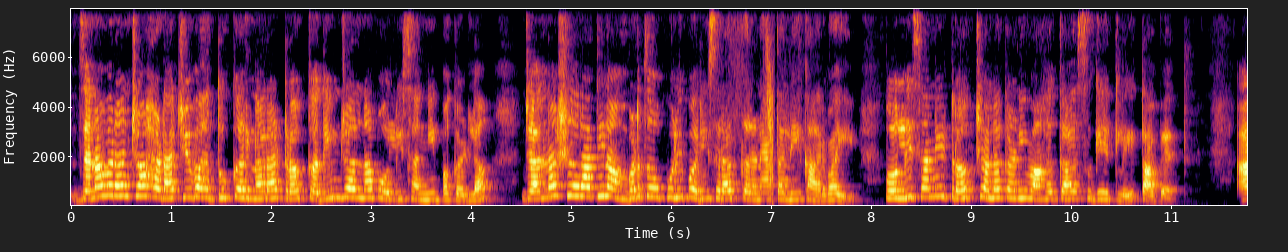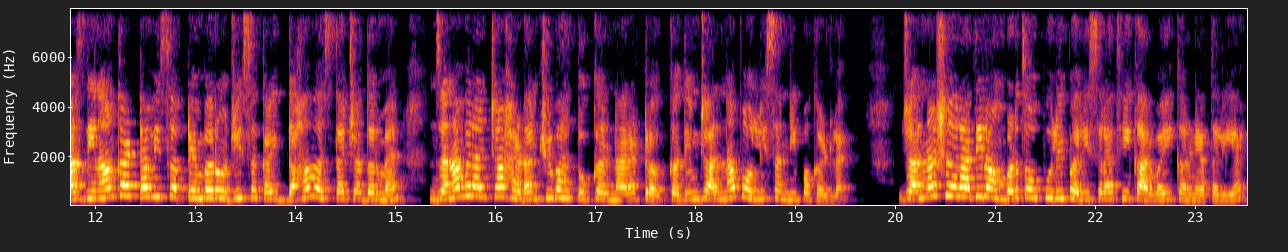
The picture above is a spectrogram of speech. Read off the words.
जनावरांच्या हाडाची वाहतूक करणारा ट्रक कदीम जालना पोलिसांनी पकडला. जालना शहरातील आंबड चौफुली परिसरात करण्यात आली कारवाई. पोलिसांनी ट्रक चालक आणि वाहकास घेतले ताब्यात. आज दिनांक अठ्ठावीस सप्टेंबर रोजी सकाळी दहा वाजताच्या दरम्यान जनावरांच्या हाडांची वाहतूक करणारा ट्रक कदीम जालना पोलिसांनी पकडलाय. जालना शहरातील अंबड चौफुली परिसरात ही कारवाई करण्यात आली आहे.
